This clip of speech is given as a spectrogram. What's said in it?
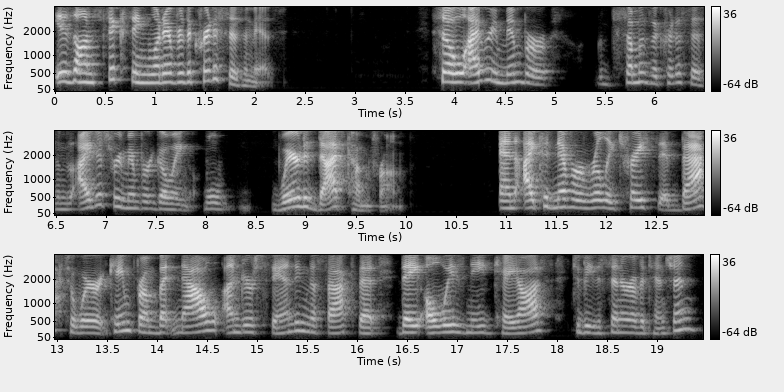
is on fixing whatever the criticism is. So I remember some of the criticisms. I just remember going, well, where did that come from? And I could never really trace it back to where it came from. But now understanding the fact that they always need chaos to be the center of attention,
